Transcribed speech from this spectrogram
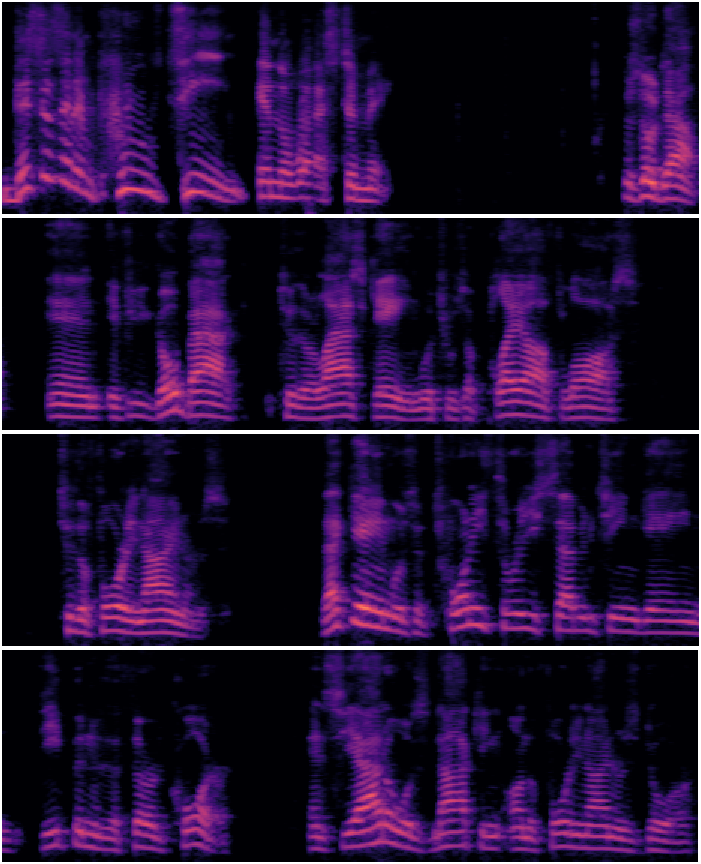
This is an improved team in the West to me. There's no doubt. And if you go back to their last game, which was a playoff loss to the 49ers, that game was a 23 17 game deep into the third quarter. And Seattle was knocking on the 49ers' door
